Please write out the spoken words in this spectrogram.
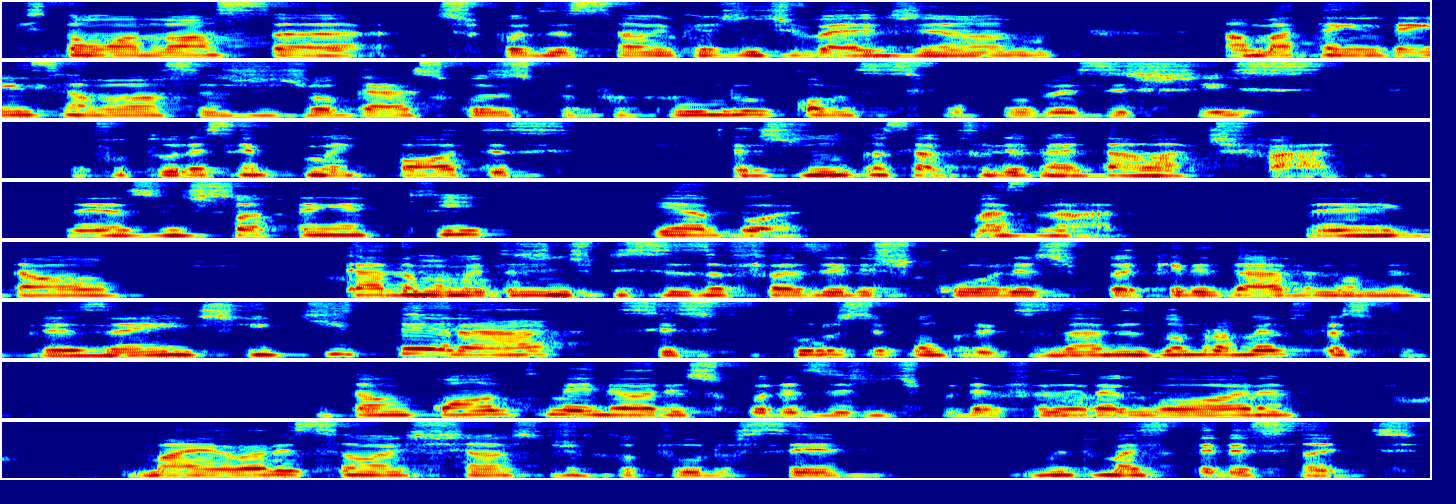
que estão à nossa disposição e que a gente vai adiando. Há uma tendência nossa de jogar as coisas para o futuro como se esse futuro existisse. O futuro é sempre uma hipótese, a gente nunca sabe se ele vai estar lá de fato. Né? A gente só tem aqui e agora, mais nada. Né? Então, cada momento a gente precisa fazer escolhas para aquele dado momento presente e que terá, se esse futuro se concretizar, desdobramento para esse futuro. Então, quanto melhores escolhas a gente puder fazer agora, maiores são as chances de o futuro ser muito mais interessante.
